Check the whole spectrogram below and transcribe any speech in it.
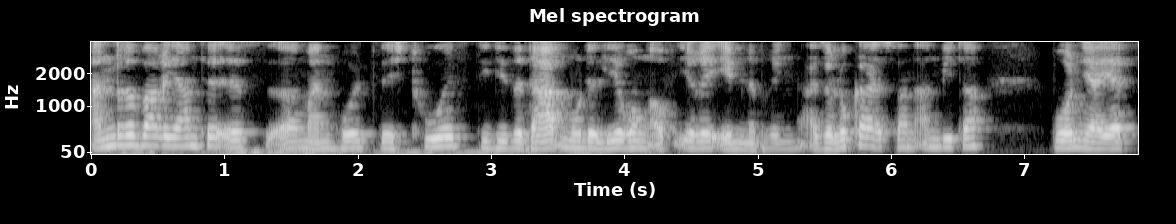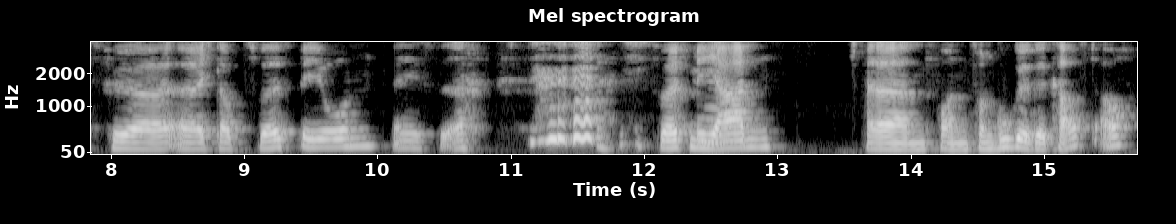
andere Variante ist, äh, man holt sich Tools, die diese Datenmodellierung auf ihre Ebene bringen. Also Looker ist so ein Anbieter, wurden ja jetzt für, äh, ich glaube, 12 Billionen, wenn ich es, äh, 12 Milliarden ähm, von, von Google gekauft auch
